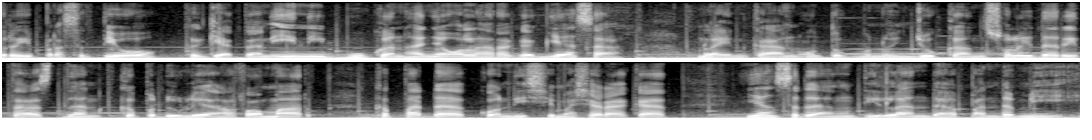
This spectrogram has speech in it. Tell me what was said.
Tri Prasetyo, kegiatan ini bukan hanya olahraga biasa, melainkan untuk menunjukkan solidaritas dan kepedulian Alfamart kepada kondisi masyarakat yang sedang dilanda pandemi.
